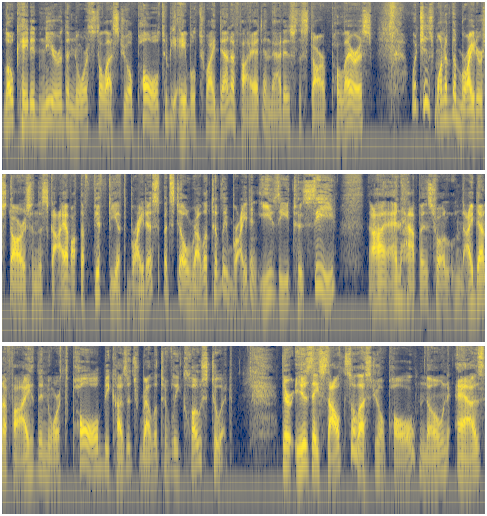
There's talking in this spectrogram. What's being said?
located near the North Celestial Pole to be able to identify it. And that is the star Polaris, which is one of the brighter stars in the sky about the 50th brightest, but still relatively bright and easy to see uh, and happens to identify the North Pole because it's relatively close to it. There is a south celestial pole known as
